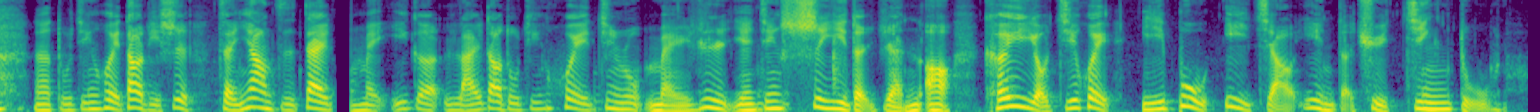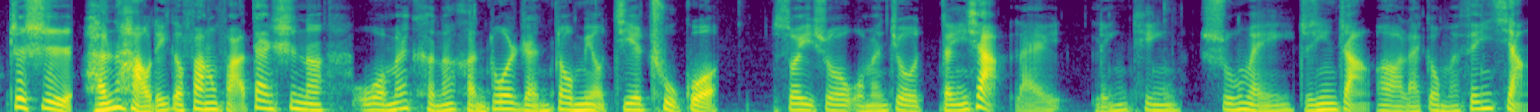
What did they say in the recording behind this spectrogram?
那读经会到底是怎样子带每一个来到读经会进入每日研经释义的人啊，可以有机会一步一脚印的去精读。这是很好的一个方法，但是呢，我们可能很多人都没有接触过，所以说我们就等一下来聆听淑梅执行长啊来跟我们分享。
